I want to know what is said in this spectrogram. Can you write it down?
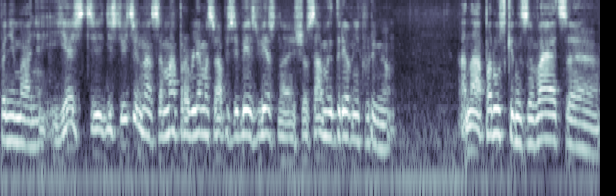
понимания есть действительно сама проблема сама по себе известна еще с самых древних времен. Она по-русски называется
